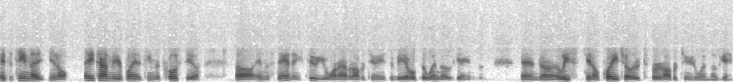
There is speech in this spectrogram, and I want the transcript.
it's a team that you know anytime that you're playing a team that's close to you uh, in the standings too, you want to have an opportunity to be able to win those games and and uh, at least you know play each other for an opportunity to win those games.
